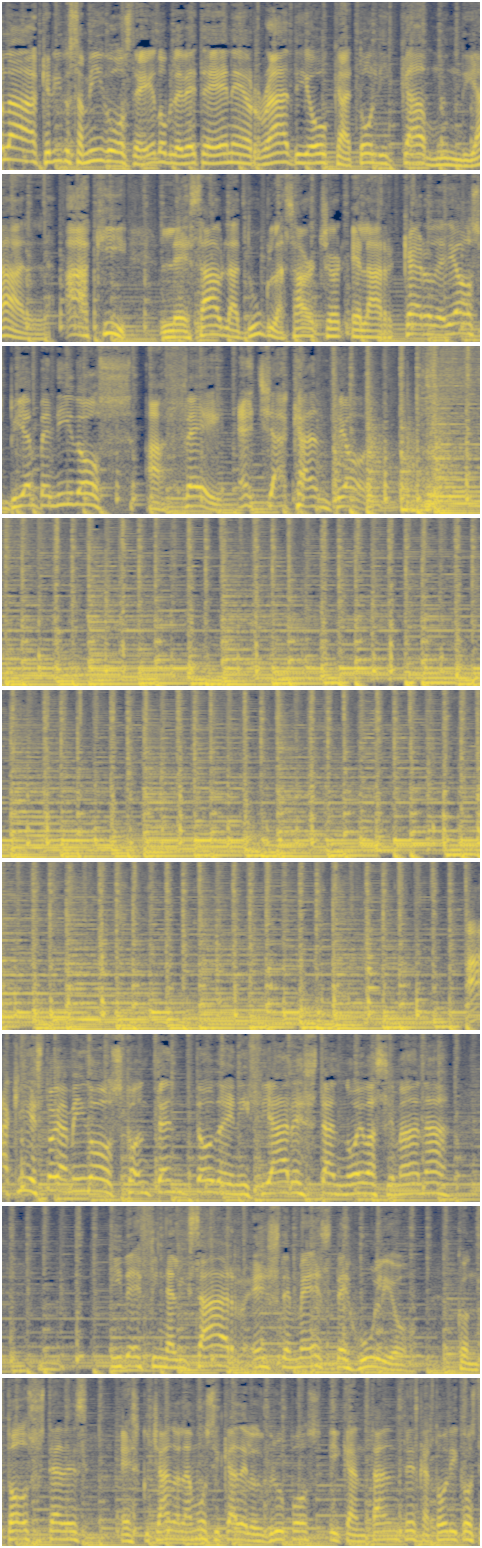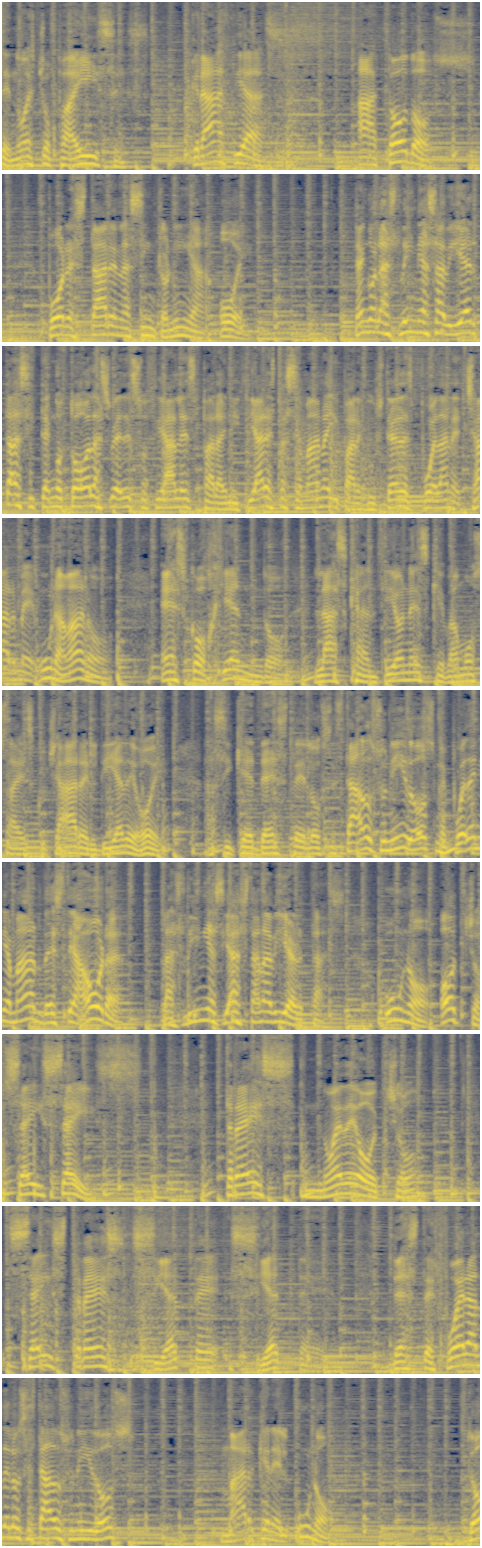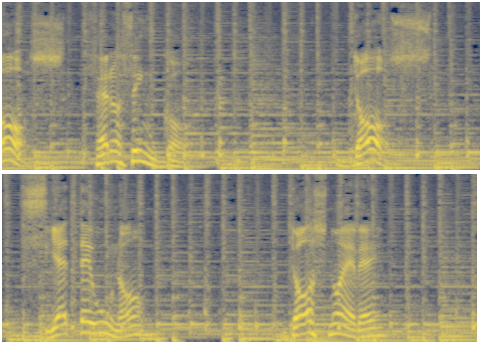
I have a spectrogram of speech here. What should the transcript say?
hola queridos amigos de EWTN Radio Católica Mundial. Aquí les habla Douglas Archer, el arquero de Dios. Bienvenidos a Fe Hecha Canción. Estoy amigos, contento de iniciar esta nueva semana y de finalizar este mes de julio con todos ustedes escuchando la música de los grupos y cantantes católicos de nuestros países. Gracias a todos por estar en la sintonía hoy. Tengo las líneas abiertas y tengo todas las redes sociales para iniciar esta semana y para que ustedes puedan echarme una mano escogiendo las canciones que vamos a escuchar el día de hoy. Así que desde los Estados Unidos me pueden llamar desde ahora. Las líneas ya están abiertas. 1-866 398 6377. Desde fuera de los Estados Unidos, marquen el 1 205 2 71 29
